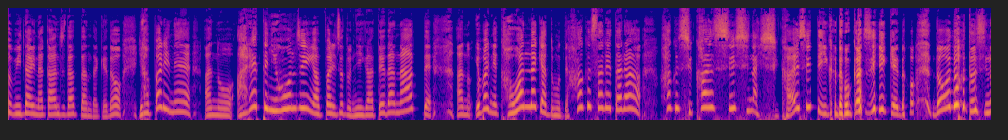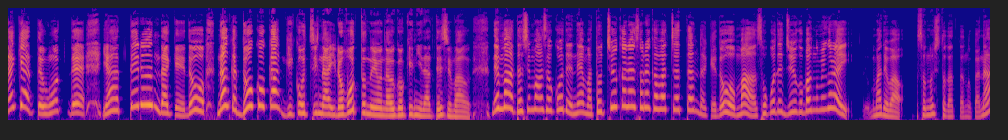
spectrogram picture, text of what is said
ハグみたいな感じだったんだけど、やっぱりね、あの、あれって日本人やっぱりちょっと苦手だなって、あの、やっぱりね、変わんなきゃと思って、ハグされたら、ハグ仕返ししない、仕返しって言い方おかしいけど、堂々としなきゃって思ってやってるんだけど、なんかどこかぎこちないロボットのような動きになってしまう。で、まあ私もあそこでね、まあ途中からそれ変わっちゃったんだけど、まあそこで15番組ぐらいまではその人だったのかな？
